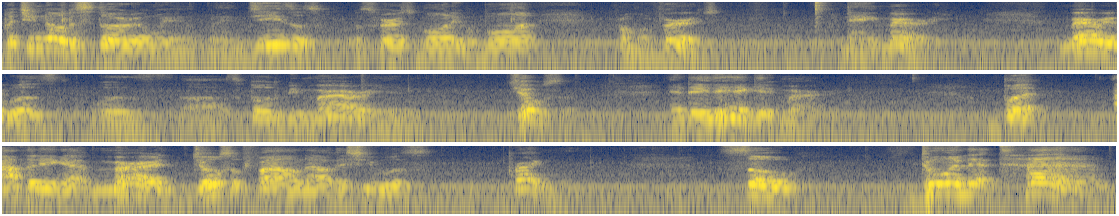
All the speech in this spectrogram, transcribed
But you know the story when, when Jesus was first born. He was born from a virgin named Mary. Mary was was uh, supposed to be marrying Joseph, and they did get married. But after they got married, Joseph found out that she was pregnant. So during that time,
